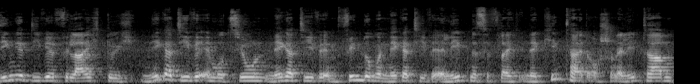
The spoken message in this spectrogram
Dinge, die wir vielleicht durch negative Emotionen, negative Empfindungen, negative Erlebnisse vielleicht in der Kindheit auch schon erlebt haben,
